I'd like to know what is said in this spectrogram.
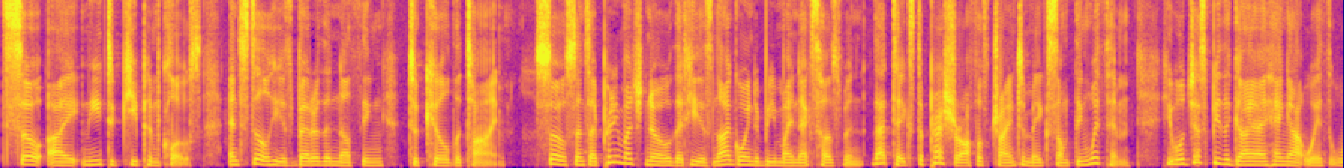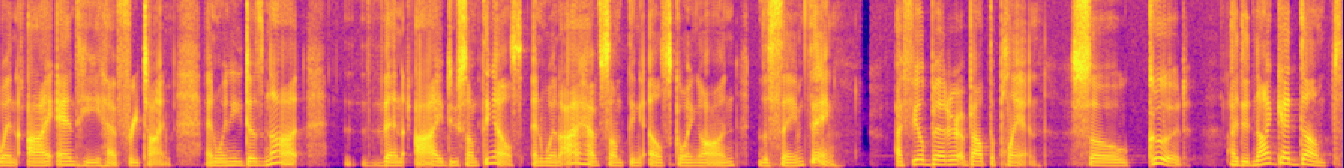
so I need to keep him close. And still he is better than nothing to kill the time. So, since I pretty much know that he is not going to be my next husband, that takes the pressure off of trying to make something with him. He will just be the guy I hang out with when I and he have free time. And when he does not, then I do something else. And when I have something else going on, the same thing. I feel better about the plan. So, good. I did not get dumped.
